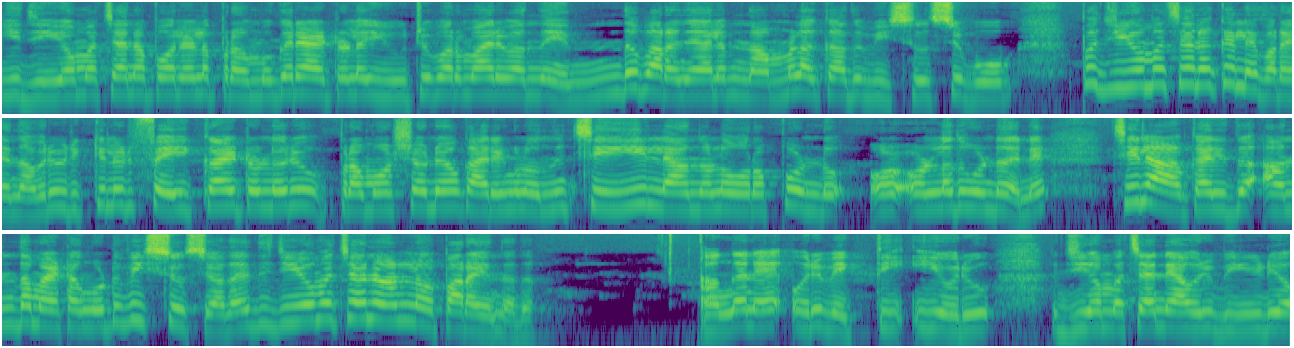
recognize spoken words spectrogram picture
ഈ ജിയോ മച്ചാനെ പോലെയുള്ള പ്രമുഖരായിട്ടുള്ള യൂട്യൂബർമാർ വന്ന് എന്ത് പറഞ്ഞാലും നമ്മളൊക്കെ അത് വിശ്വസിച്ച് പോകും ഇപ്പോൾ ജിയോ മച്ചാനൊക്കെ അല്ലേ പറയുന്നത് അവരൊരിക്കലും ഒരു ഫേക്ക് ആയിട്ടുള്ളൊരു പ്രൊമോഷനോ കാര്യങ്ങളോ ഒന്നും ചെയ്യില്ല എന്നുള്ള ഉറപ്പുണ്ട് ഉള്ളത് കൊണ്ട് തന്നെ ചില ആൾക്കാർ ഇത് അന്ധമായിട്ട് അങ്ങോട്ട് വിശ്വസിച്ചു. അതായത് ജിയോ മച്ചാനാണല്ലോ പറയുന്നത്. അങ്ങനെ ഒരു വ്യക്തി ഈ ഒരു ജിയോ മച്ചാന്റെ ആ ഒരു വീഡിയോ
